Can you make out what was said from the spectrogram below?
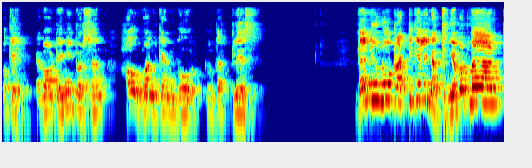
okay, about any person, how one can go to that place. Then you know practically nothing about my aunt.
